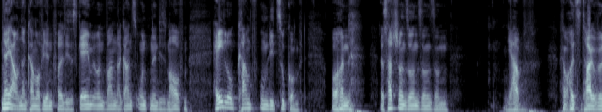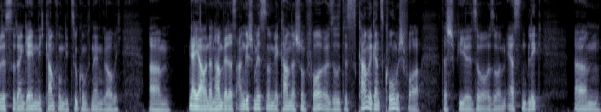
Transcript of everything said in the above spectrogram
Naja, und dann kam auf jeden Fall dieses Game irgendwann da ganz unten in diesem Haufen. Halo Kampf um die Zukunft. Und das hat schon so ein, so ein, so ein, ja, heutzutage würdest du dein Game nicht Kampf um die Zukunft nennen, glaube ich. Ähm, naja, und dann haben wir das angeschmissen und mir kam das schon vor, also das kam mir ganz komisch vor, das Spiel, so, so im ersten Blick. Ähm,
